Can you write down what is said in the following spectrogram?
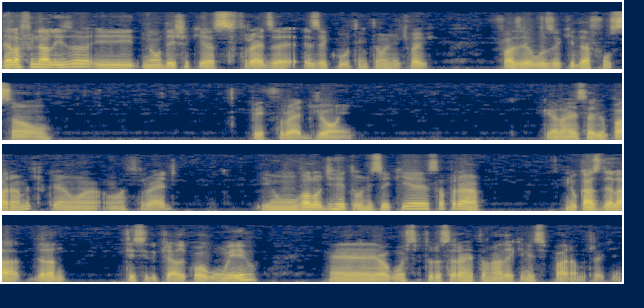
ela finaliza e não deixa que as threads executem. Então a gente vai fazer uso aqui da função pthreadJoin. Que ela recebe um parâmetro, que é uma, uma thread, e um valor de retorno. Isso aqui é só para, no caso dela, dela ter sido criada com algum erro, é, alguma estrutura será retornada aqui nesse parâmetro aqui.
